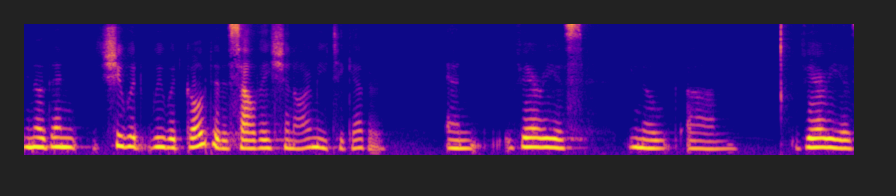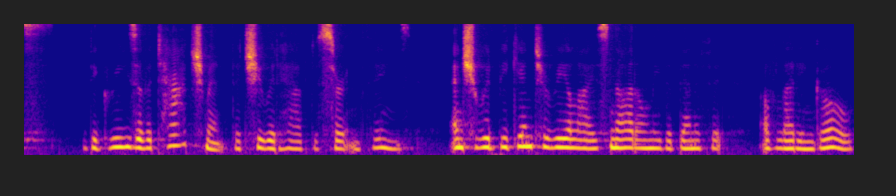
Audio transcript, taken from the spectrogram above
you know, then she would, we would go to the Salvation Army together, and various, you know, um, various degrees of attachment that she would have to certain things, and she would begin to realize not only the benefit of letting go,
